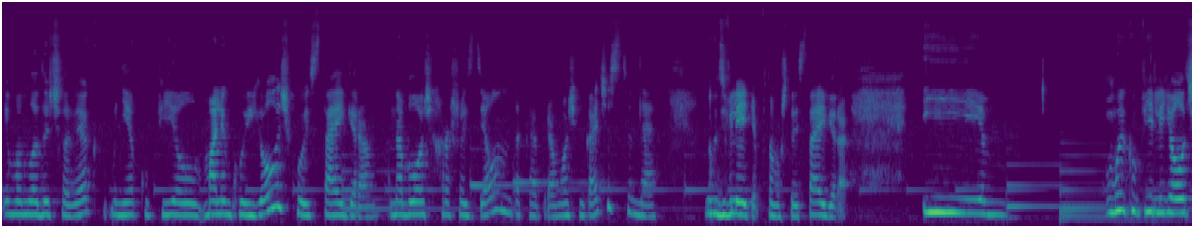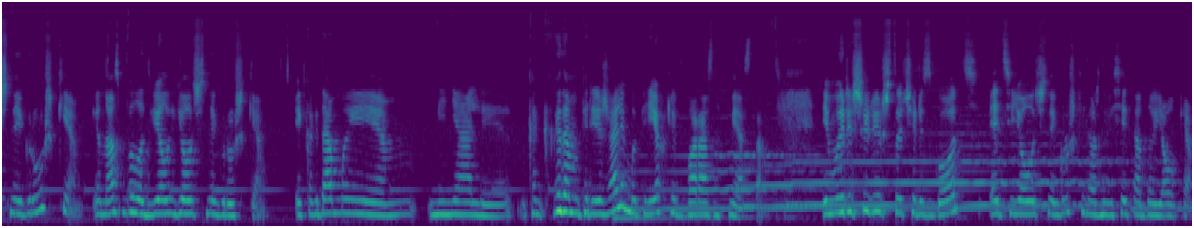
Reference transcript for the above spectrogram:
и мой молодой человек мне купил маленькую елочку из Тайгера. Она была очень хорошо сделана, такая прям очень качественная, на удивление, потому что из Тайгера. И мы купили елочные игрушки, и у нас было две елочные игрушки. И когда мы меняли, когда мы переезжали, мы переехали в два разных места. И мы решили, что через год эти елочные игрушки должны висеть на одной елке.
